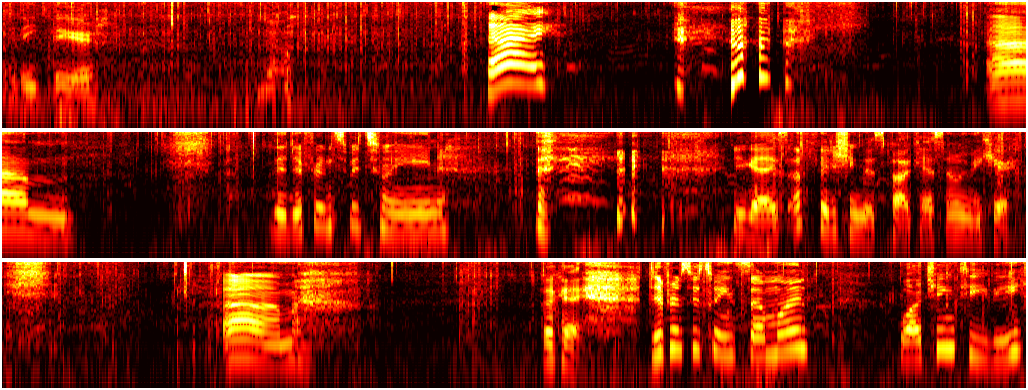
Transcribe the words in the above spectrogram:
I think they're. No. Hi! um, the difference between. you guys, I'm finishing this podcast. I don't even care. Um, okay. Difference between someone watching TV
